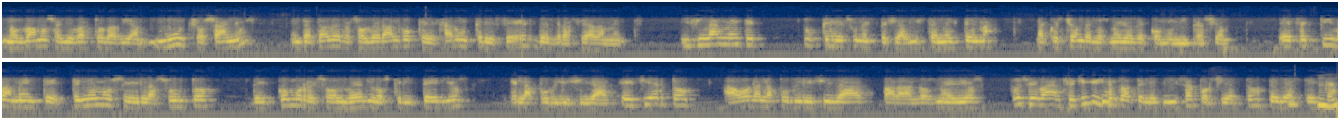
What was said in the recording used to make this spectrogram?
Nos vamos a llevar todavía muchos años en tratar de resolver algo que dejaron crecer desgraciadamente. Y finalmente, tú que eres un especialista en el tema, la cuestión de los medios de comunicación. Efectivamente, tenemos el asunto de cómo resolver los criterios de la publicidad. Es cierto, ahora la publicidad para los medios pues se va, se sigue yendo a Televisa, por cierto, TV Azteca,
